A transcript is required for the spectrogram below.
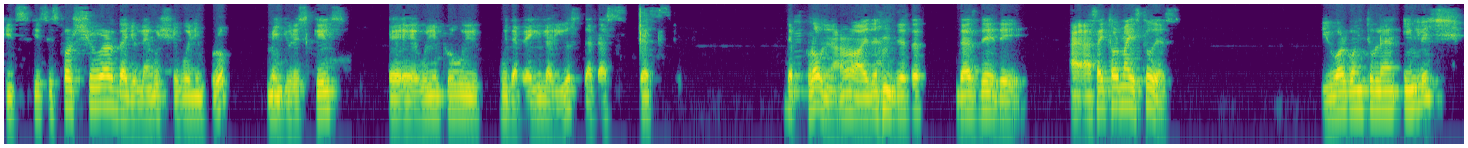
it's, it's for sure that your language will improve. I mean, your skills uh, will improve with, with the regular use. That that's that's the Mhm. problem. I don't know. That's the that's the, the as I told my students, you are going to learn English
